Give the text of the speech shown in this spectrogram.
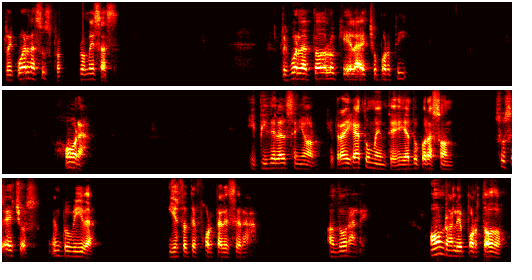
Recuerda sus promesas Recuerda todo lo que Él ha hecho por ti. Ora. Y pídele al Señor que traiga a tu mente y a tu corazón sus hechos en tu vida. Y esto te fortalecerá. Adórale. Honrale por todo.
